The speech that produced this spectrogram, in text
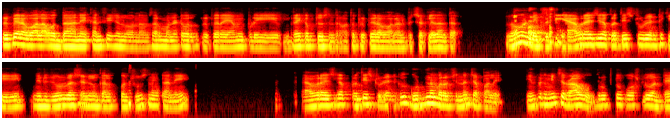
ప్రిపేర్ అవ్వాలా వద్దా అనే కన్ఫ్యూజన్లో ఉన్నాం. సార్ మొన్నటి వరకు ప్రిపేర్ అయ్యాము. ఇప్పుడు ఈ బ్రేకప్ చూసిన తర్వాత ప్రిపేర్ అవ్వాలనిపించట్లేదు అంటారు నో అండి ప్రతి యావరేజ్గా ప్రతి స్టూడెంట్కి మీరు జూన్ రెసిడెంట్లను కలుపుకొని చూసినా కానీ యావరేజ్గా ప్రతి స్టూడెంట్కి గుడ్ నెంబర్ వచ్చిందని చెప్పాలి. ఇంతకు మించి రావు. గ్రూప్ టూ పోస్టులు అంటే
